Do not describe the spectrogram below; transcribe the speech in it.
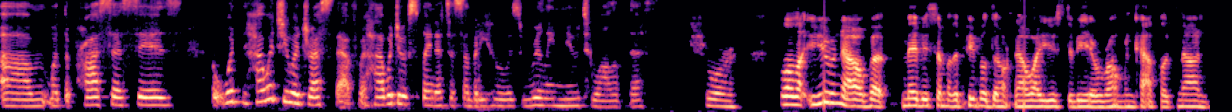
um, what the process is what, how would you address that? For, How would you explain it to somebody who is really new to all of this? Sure. Well, you know, but maybe some of the people don't know. I used to be a Roman Catholic nun.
